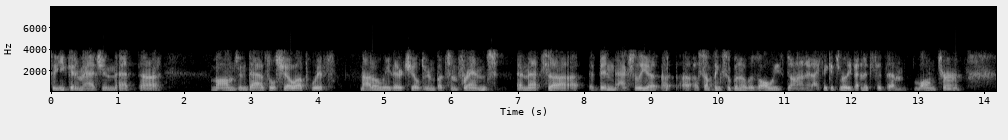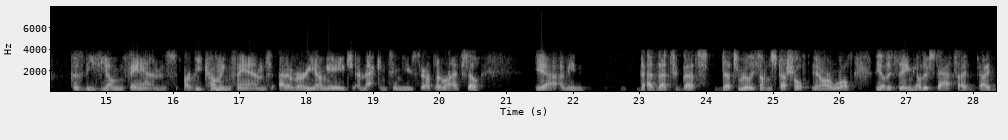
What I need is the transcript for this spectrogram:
So you can imagine that uh, moms and dads will show up with not only their children but some friends, and that's uh, been actually a, a, a something Supanova's always done, and I think it's really benefited them long term because these young fans are becoming fans at a very young age, and that continues throughout their lives. So, yeah, I mean that that's that's that's really something special in our world. The other thing, other stats I'd, I'd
